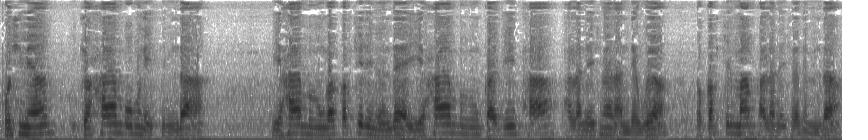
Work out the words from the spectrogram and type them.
보시면 이쪽 하얀 부분이 있습니다. 이 하얀 부분과 껍질이 있는데 이 하얀 부분까지 다 발라내시면 안 되고요. 껍질만 발라내셔야 됩니다.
